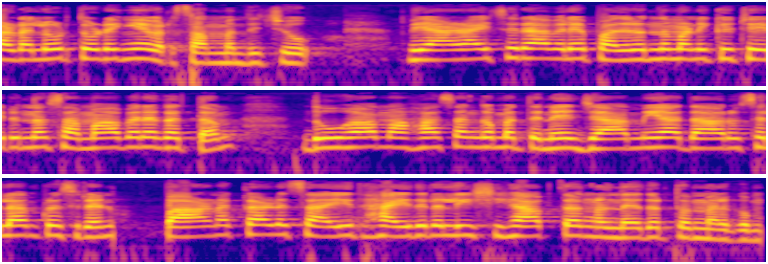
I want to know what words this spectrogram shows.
കടലൂർ തുടങ്ങിയവർ സംബന്ധിച്ചു. വ്യാഴാഴ്ച രാവിലെ പതിനൊന്ന് മണിക്ക് ചേരുന്ന സമാപന ഘത്തം ദുഹ മഹാസംഗമത്തിന് ജാമിയ ദാറുസലാം പ്രസിഡന്റ് പാണക്കാട് സയ്യിദ് ഹൈദരലി ശിഹാബ് തങ്ങൾ നേതൃത്വം നൽകും.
